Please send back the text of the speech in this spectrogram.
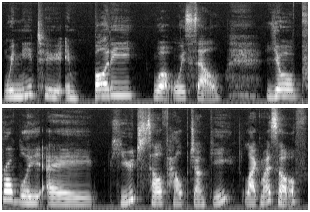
We need to embody what we sell. You're probably a huge self help junkie like myself.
